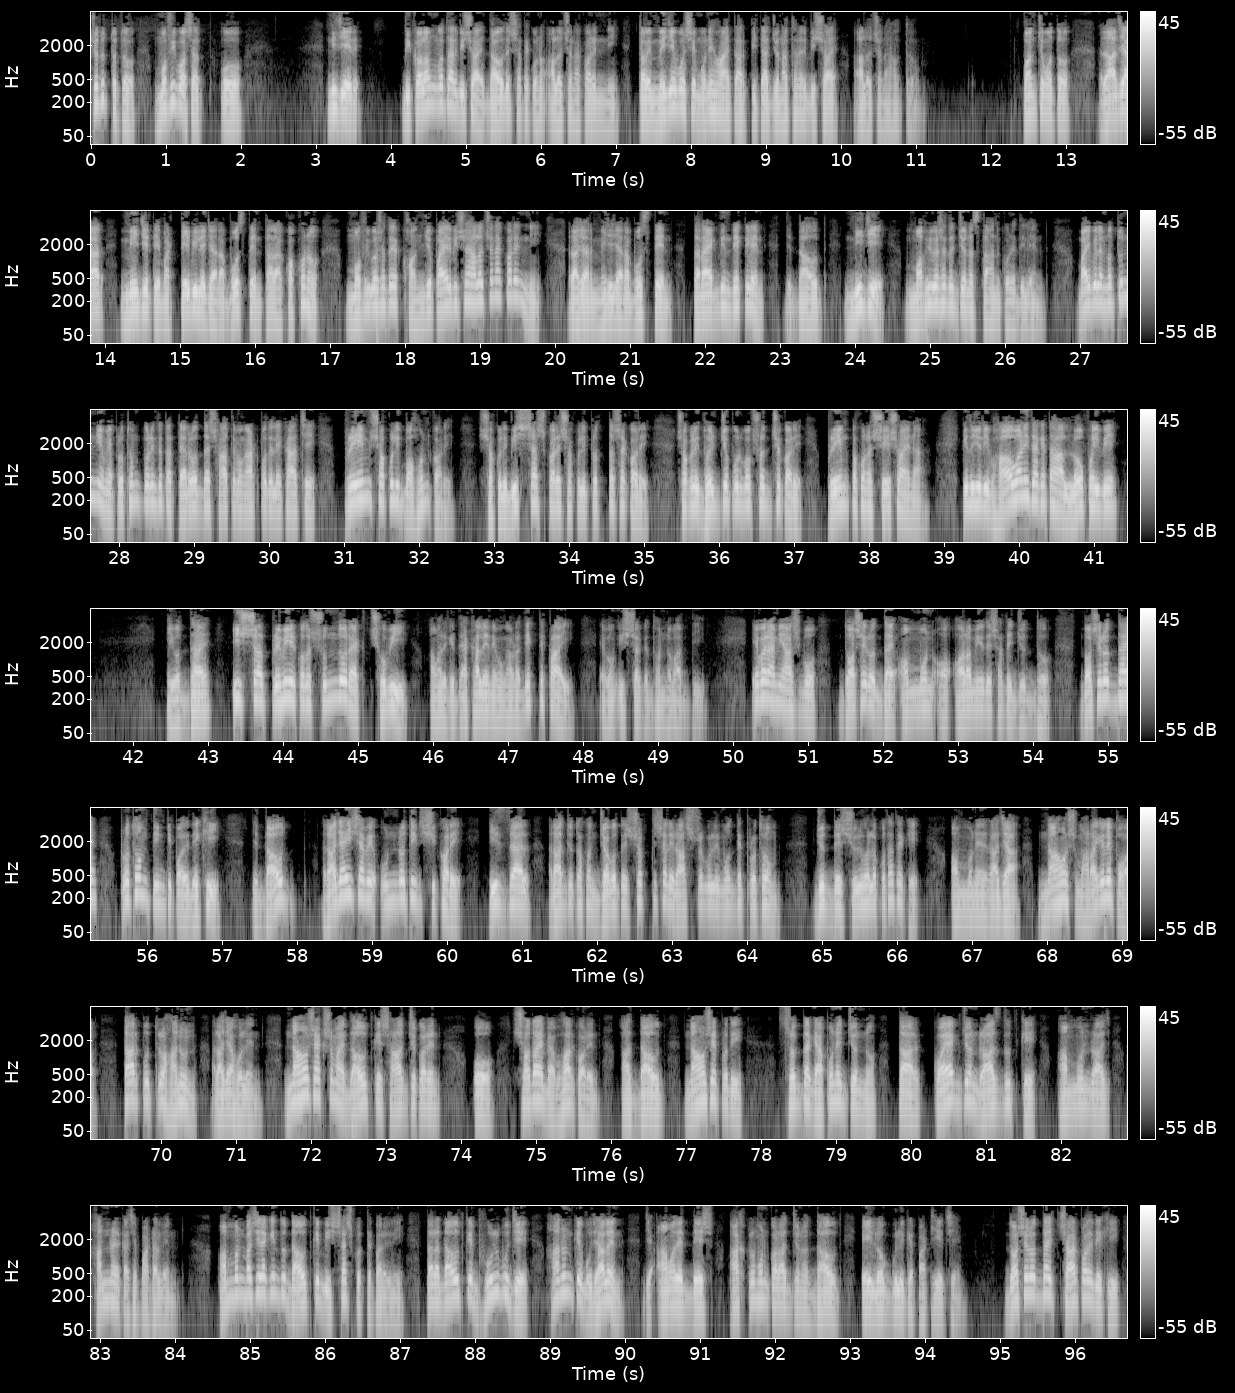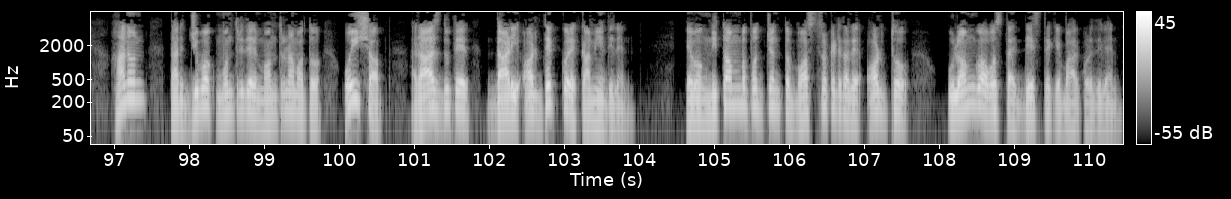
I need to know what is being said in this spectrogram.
চতুর্থত, মফিবসত ও নিজের বিকলঙ্গতার বিষয় দাউদের সাথে কোনো আলোচনা করেননি, তবে মেজে বসে মনে হয় তার পিতা জোনাথনের বিষয় আলোচনা হতো। পঞ্চমত, রাজার মেজেতে বা টেবিলে যারা বসতেন, তারা কখনো মফিবসতের খঞ্জ পায়ের বিষয়ে আলোচনা করেননি? রাজার মেজে যারা বসতেন তারা একদিন দেখলেন যে দাউদ নিজে মফিবসতের জন্য স্থান করে দিলেন। বাইবেলের নতুন নিয়মে প্রথম করিন্ত তার তেরো অধ্যায় সাত এবং আট পদে লেখা আছে, প্রেম সকলই বহন করে, সকলে বিশ্বাস করে সকলে প্রত্যাশা করে সকলে ধৈর্যপূর্বক সহ্য করে, প্রেম কখনো শেষ হয় না। কিন্তু যদি ভাববাণী থাকে তাহা লোপ হইবে। এই অধ্যায়, ঈশ্বর প্রেমের কত সুন্দর এক ছবি আমাদেরকে দেখালেন এবং আমরা দেখতে পাই এবং ঈশ্বরকে ধন্যবাদ দিই। এবার আমি আসব দশের অধ্যায় অম্মন ও অরামীয়দের সাথে যুদ্ধ। দশের অধ্যায় প্রথম তিনটি পদে দেখি যে দাউদ রাজা হিসাবে উন্নতির শিখরে ইসরায়েল রাজ্য তখন জগতের শক্তিশালী রাষ্ট্রগুলির মধ্যে প্রথম। যুদ্ধের শুরু হল কোথা থেকে? অম্মনের রাজা নাহস মারা গেলে পর তার পুত্র হানুন রাজা হলেন। নাহস একসময় দাউদকে সাহায্য করেন ও সদায় ব্যবহার করেন, আর দাউদ নাহসের প্রতি শ্রদ্ধা জ্ঞাপনের জন্য তার কয়েকজন রাজদূতকে আম্মন রাজ হান্নের কাছে পাঠালেন। অম্মনবাসীরা কিন্তু দাউদকে বিশ্বাস করতে পারেনি। তারা দাউদকে ভুল বুঝে হানুনকে বোঝালেন যে আমাদের দেশ আক্রমণ করার জন্য দাউদ এই লোকগুলিকে পাঠিয়েছে। দশের অধ্যায় চার পদে দেখি, হানুন তার যুবক মন্ত্রীদের মন্ত্রণা মতো ওইসব রাজদূতের দাড়ি অর্ধেক করে কামিয়ে দিলেন এবং নিতম্ব পর্যন্ত বস্ত্র কেটে তাদের অর্ধ উলঙ্গ অবস্থায় দেশ থেকে বার করে দিলেন।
